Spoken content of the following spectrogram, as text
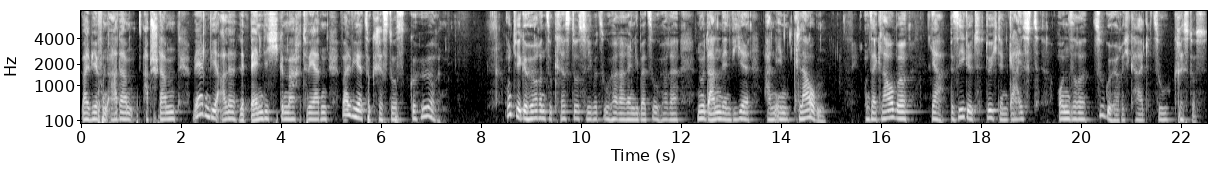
weil wir von Adam abstammen, werden wir alle lebendig gemacht werden, weil wir zu Christus gehören. Und wir gehören zu Christus, liebe Zuhörerinnen, lieber Zuhörer, nur dann, wenn wir an ihn glauben. Unser Glaube, ja, besiegelt durch den Geist unsere Zugehörigkeit zu Christus.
